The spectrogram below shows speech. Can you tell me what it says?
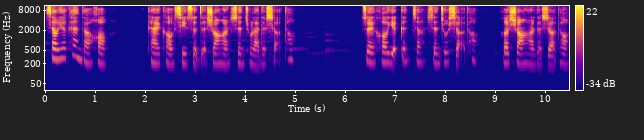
小月看到后，开口吸吮着双儿伸出来的舌头，最后也跟着伸出舌头，和双儿的舌头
